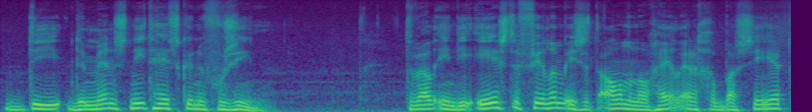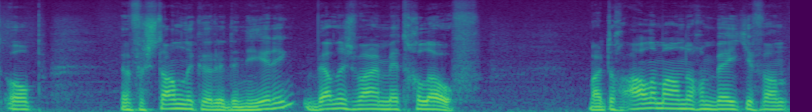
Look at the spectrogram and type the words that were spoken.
die de mens niet heeft kunnen voorzien. Terwijl in die eerste film is het allemaal nog heel erg gebaseerd op een verstandelijke redenering, weliswaar met geloof. Maar toch allemaal nog een beetje van,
